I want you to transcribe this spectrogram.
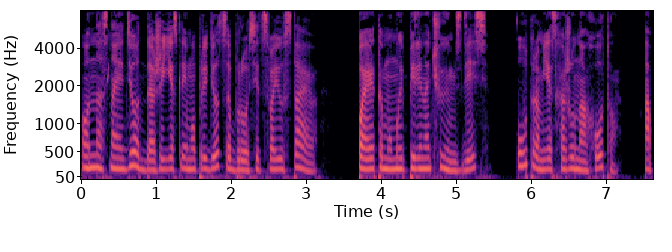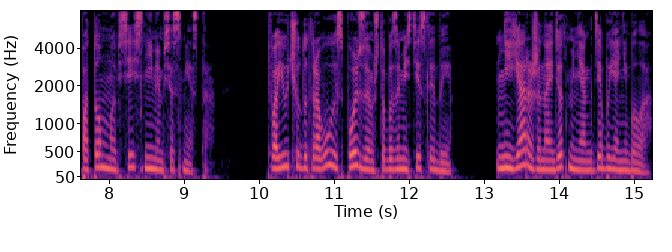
Он нас найдет, даже если ему придется бросить свою стаю. Поэтому мы переночуем здесь. Утром я схожу на охоту, а потом мы все снимемся с места. Твою чудо-траву используем, чтобы замести следы. Нияра же найдет меня, где бы я ни была.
